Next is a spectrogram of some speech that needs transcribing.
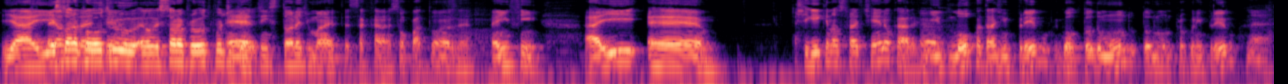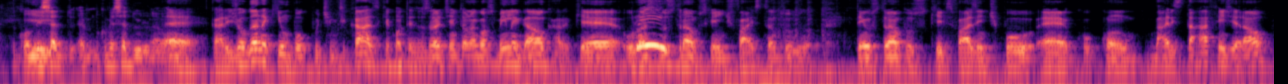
E aí. É história para outro, é história outro podcast. É, tem história demais, tá sacanagem. São quatro anos, né? Enfim. Aí, é. Cheguei aqui na Australia Channel, cara, é. e louco atrás de emprego, igual todo mundo, todo mundo procura emprego. É, no começo, e, é, no começo é duro, né, velho? É, cara, e jogando aqui um pouco pro time de casa, o que acontece? A Australia Channel tem um negócio bem legal, cara, que é o lance dos trampos que a gente faz. Tanto tem os trampos que eles fazem, tipo, é, com bar staff em geral,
